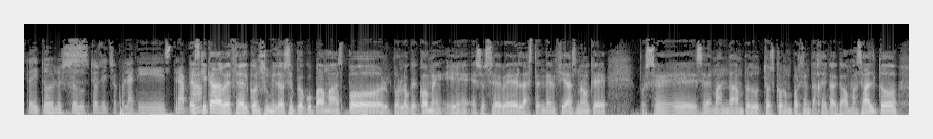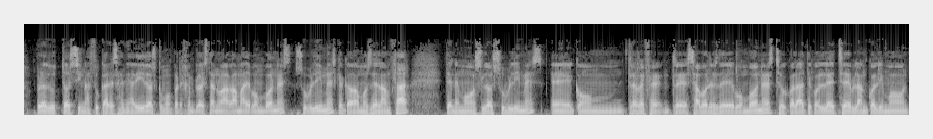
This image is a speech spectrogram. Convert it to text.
resto de todos los productos de chocolate Strapa. Es que cada vez el consumidor se preocupa más por, por lo que come y eso se ve en las tendencias, ¿no? Que pues eh, se demandan productos con un porcentaje de cacao más alto, productos sin azúcares añadidos, como por ejemplo esta nueva gama de bombones sublimes que acabamos de lanzar. Tenemos los sublimes eh, con tres, tres sabores de bombones, chocolate con leche, blanco limón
